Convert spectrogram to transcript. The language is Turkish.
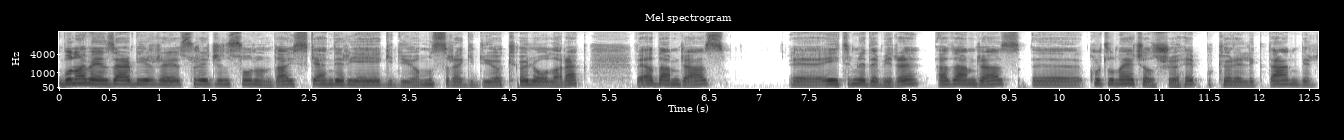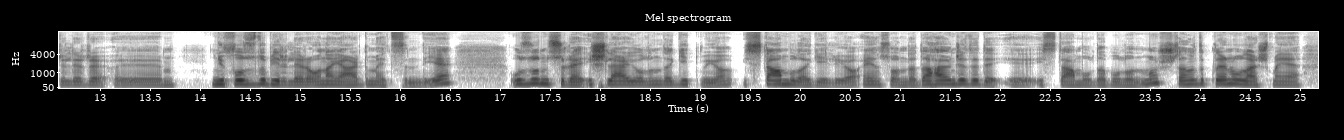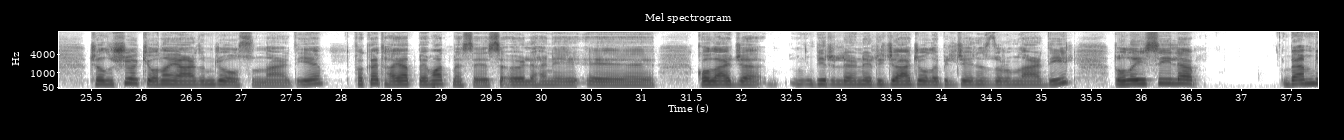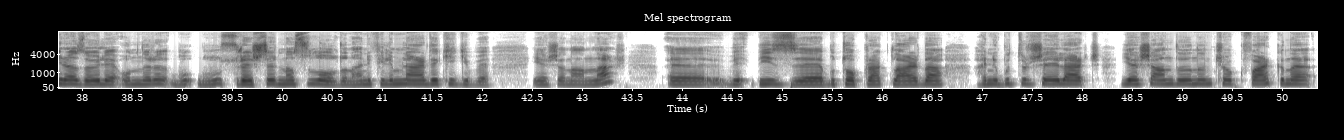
buna benzer bir sürecin sonunda İskenderiye'ye gidiyor, Mısır'a gidiyor köle olarak ve adamcağız eğitimli de biri. Adamcağız kurtulmaya çalışıyor hep bu kölelikten birileri nüfuzlu birileri ona yardım etsin diye. Uzun süre işler yolunda gitmiyor. İstanbul'a geliyor. En sonunda daha önce de de İstanbul'da bulunmuş. Tanıdıklarına ulaşmaya çalışıyor ki ona yardımcı olsunlar diye. Fakat hayat memat meselesi öyle hani e, kolayca birilerine ricacı olabileceğiniz durumlar değil. Dolayısıyla ben biraz öyle onları bu, bu süreçlerin nasıl olduğunu hani filmlerdeki gibi yaşananlar biz bu topraklarda hani bu tür şeyler yaşandığının çok farkına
